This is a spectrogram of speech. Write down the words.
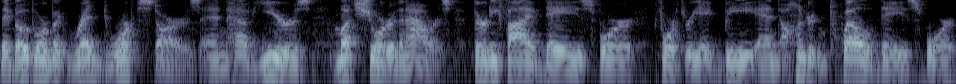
They both orbit red dwarf stars and have years much shorter than ours 35 days for 438b and 112 days for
